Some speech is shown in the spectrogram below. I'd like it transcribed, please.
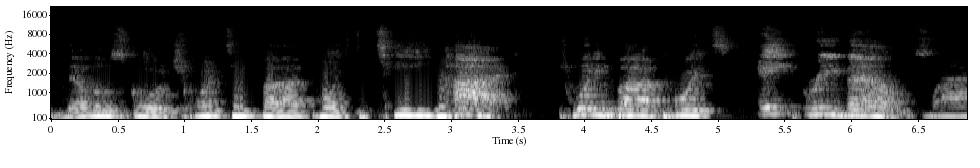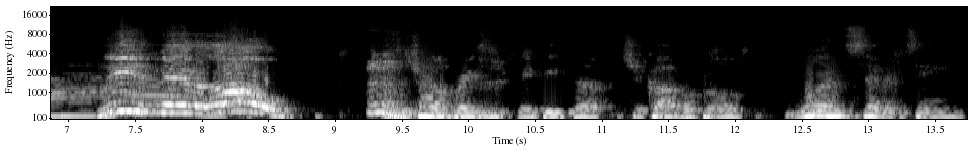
Melo scored 25 points, the team high. 25 points, eight rebounds. Wow. Leave the man alone. the Trailblazers they beat the Chicago Bulls 117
